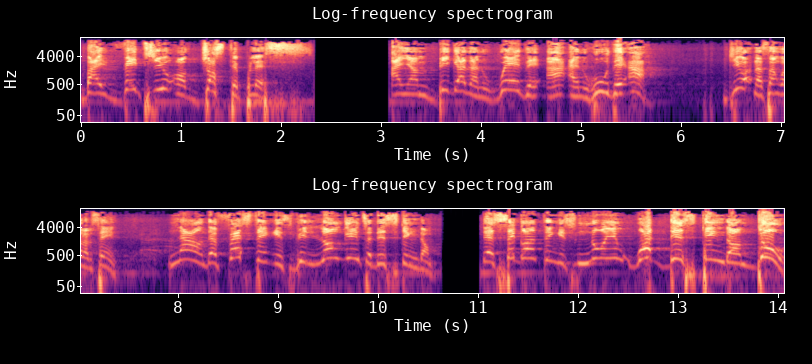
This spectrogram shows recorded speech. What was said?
by virtue of just a place. I am bigger than where they are and who they are. Do you understand what I'm saying? Now, the first thing is belonging to this kingdom. The second thing is knowing what this kingdom do.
